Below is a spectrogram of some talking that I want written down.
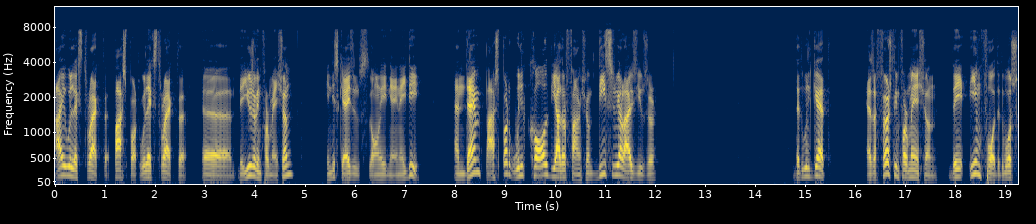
I will extract, passport will extract uh, the user information. In this case, it's only an ID and then passport will call the other function, deserialize user, that will get as a first information the info that was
